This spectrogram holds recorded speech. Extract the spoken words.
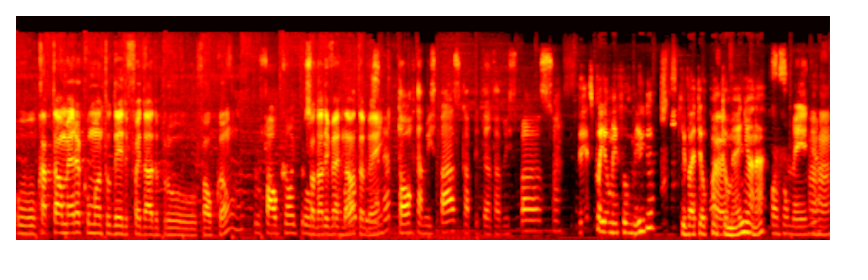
O Capitão América, o manto dele foi dado pro Falcão, né? pro Falcão e pro. Soldado Invernal também. Né? Thor tá no espaço, Capitã tá no espaço. Vespa e Homem-Formiga, que vai ter o Quantum Mania, né? Quantum Mania. Aham.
